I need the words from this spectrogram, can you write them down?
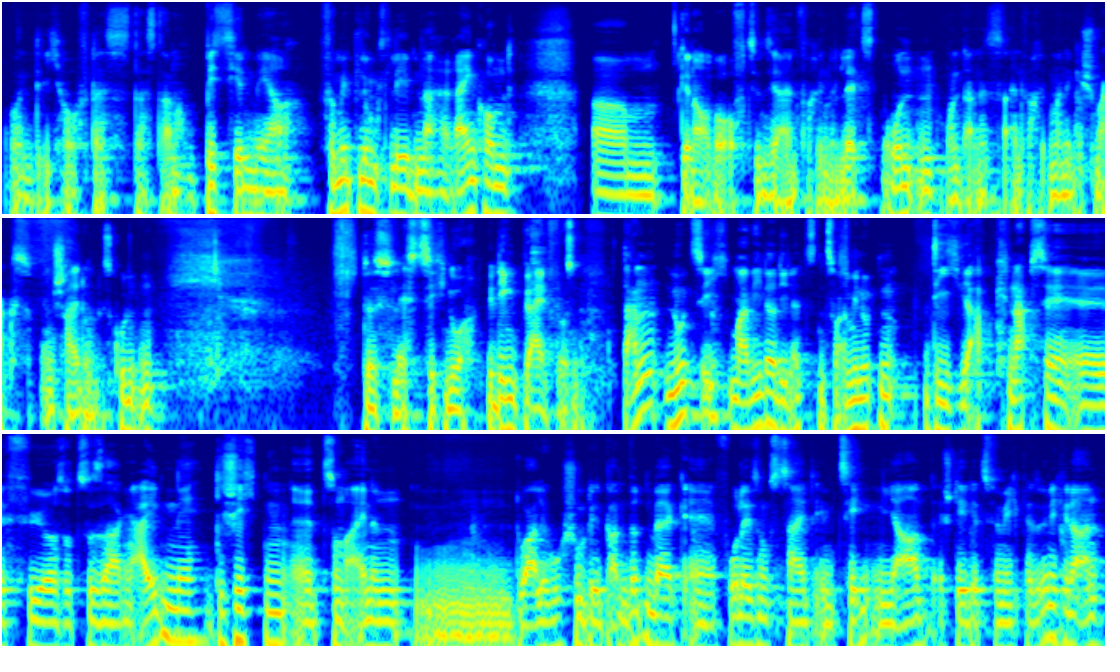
Und ich hoffe, dass, dass da noch ein bisschen mehr Vermittlungsleben nachher reinkommt. Ähm, genau, aber oft sind sie einfach in den letzten Runden und dann ist es einfach immer eine Geschmacksentscheidung des Kunden. Das lässt sich nur bedingt beeinflussen. Dann nutze ich mal wieder die letzten zwei Minuten, die ich hier abknapse, äh, für sozusagen eigene Geschichten. Äh, zum einen mm, Duale Hochschule Baden-Württemberg, äh, Vorlesungszeit im zehnten Jahr steht jetzt für mich persönlich wieder an.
